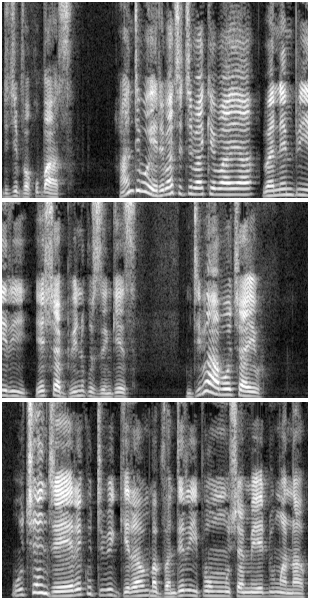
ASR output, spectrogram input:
ndichibva kubasa. Handivo here vatete vake vaya vane mbiri yeshabhini kuzengesa? Ndivavo chaivo? Uchenjere kutivigira mabvandiripo mumusha medu mwanavo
